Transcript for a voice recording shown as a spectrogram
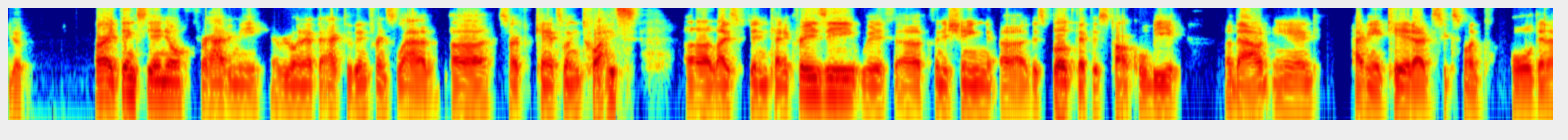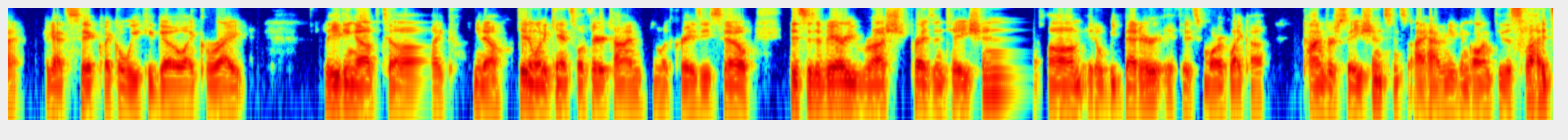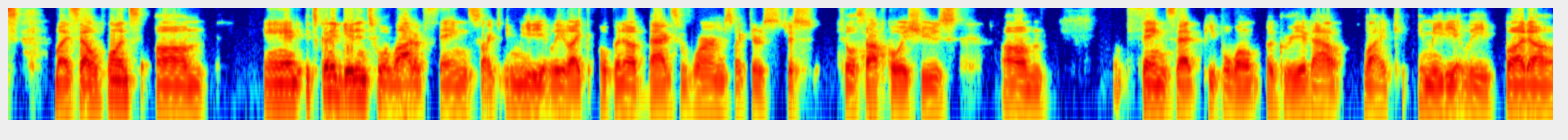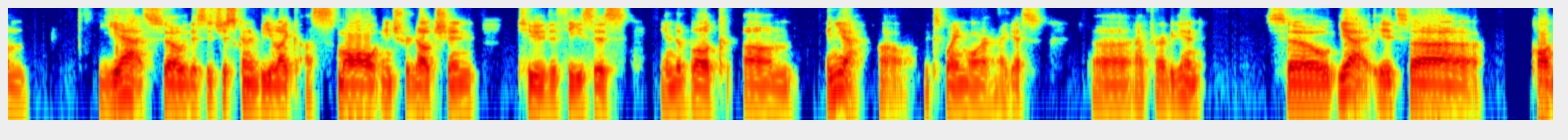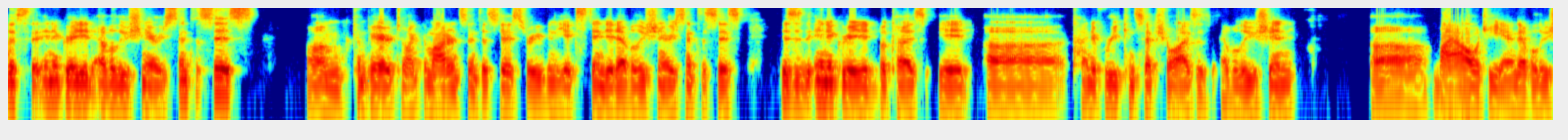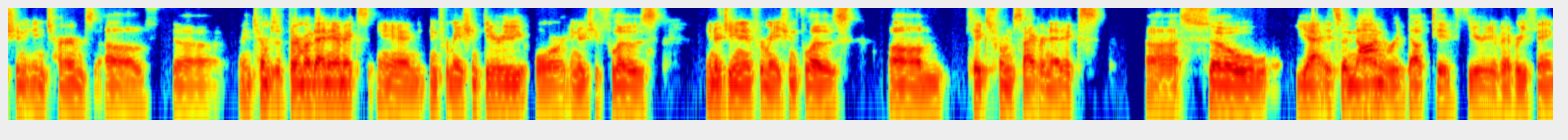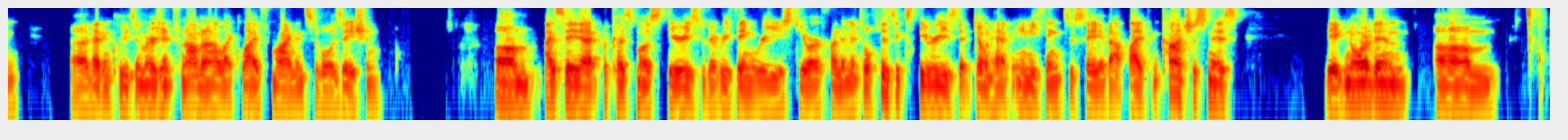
Yep. All right. Thanks, Daniel, for having me. Everyone at the Active Inference Lab. Uh, sorry for canceling twice. Uh, life's been kind of crazy with uh, finishing uh, this book that this talk will be about and having a kid. I have six month old and I, I got sick like a week ago, like right leading up to like, you know, didn't want to cancel a third time and look crazy. So this is a very rushed presentation. Um, it'll be better if it's more of like a conversation since I haven't even gone through the slides myself once. Um, and it's going to get into a lot of things like immediately like open up bags of worms like there's just philosophical issues um, things that people won't agree about like immediately but um, yeah so this is just going to be like a small introduction to the thesis in the book um, and yeah i'll explain more i guess uh, after i begin so yeah it's uh call this the integrated evolutionary synthesis um, compared to like the modern synthesis or even the extended evolutionary synthesis. This is integrated because it uh, kind of reconceptualizes evolution, uh, biology, and evolution in terms of the, in terms of thermodynamics and information theory or energy flows, energy and information flows. Um, takes from cybernetics. Uh, so yeah, it's a non-reductive theory of everything uh, that includes emergent phenomena like life, mind, and civilization. Um, I say that because most theories of everything we're used to are fundamental physics theories that don't have anything to say about life and consciousness. They ignore them. Um,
